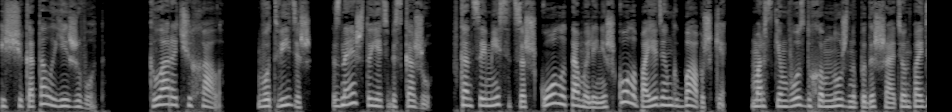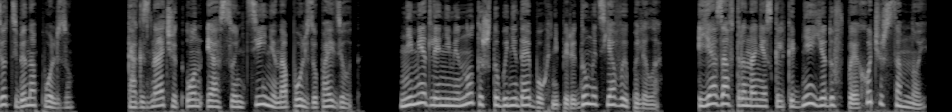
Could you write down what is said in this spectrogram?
и щекотала ей живот. Клара чихала. «Вот видишь, знаешь, что я тебе скажу? В конце месяца школа там или не школа, поедем к бабушке. Морским воздухом нужно подышать, он пойдет тебе на пользу». Так значит, он и о Сунтине на пользу пойдет. Немедля ни минуты, чтобы, не дай бог, не передумать, я выпалила. «Я завтра на несколько дней еду в П, хочешь со мной?»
